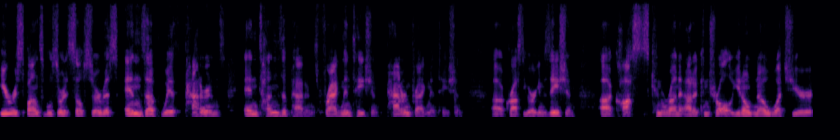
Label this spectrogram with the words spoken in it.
irresponsible sort of self-service ends up with patterns and tons of patterns, fragmentation, pattern fragmentation uh, across the organization. Uh, costs can run out of control. You don't know what you're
